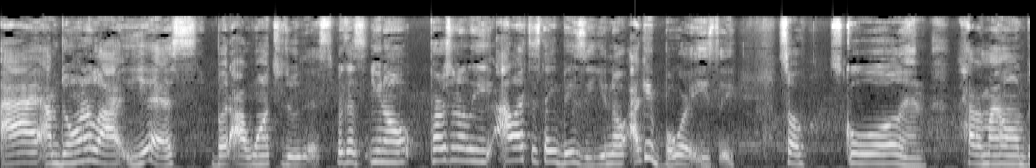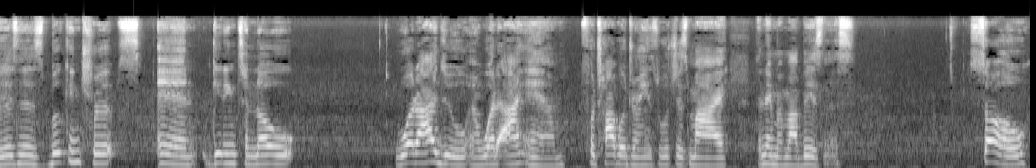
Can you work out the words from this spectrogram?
I, I'm doing a lot, yes, but I want to do this because, you know, personally, I like to stay busy. You know, I get bored easily. So, school and having my own business, booking trips, and getting to know what I do and what I am for Travel Dreams, which is my the name of my business. So,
